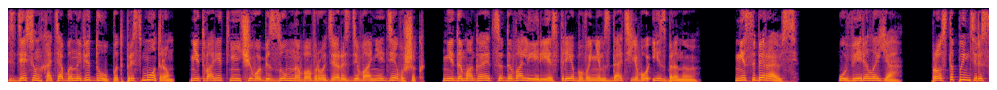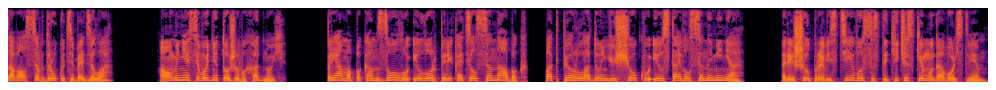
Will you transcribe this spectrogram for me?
Здесь он хотя бы на виду, под присмотром, не творит ничего безумного вроде раздевания девушек, не домогается до Валерии с требованием сдать его избранную. Не собираюсь, уверила я. Просто поинтересовался, вдруг у тебя дела. А у меня сегодня тоже выходной. Прямо по камзолу Илор перекатился на бок, подпер ладонью щеку и уставился на меня. Решил провести его с эстетическим удовольствием.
